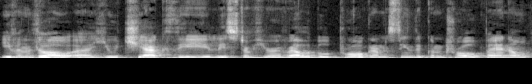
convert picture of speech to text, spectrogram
Even though uh, you check the list of your available programs in the control panel,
